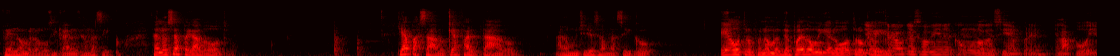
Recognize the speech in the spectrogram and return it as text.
fenómeno musical en San Francisco? O sea, no se ha pegado otro. ¿Qué ha pasado? ¿Qué ha faltado a los muchachos de San Francisco? Es otro fenómeno. Después de Don Miguelo, otro Yo que... creo que eso viene con lo de siempre, el apoyo.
